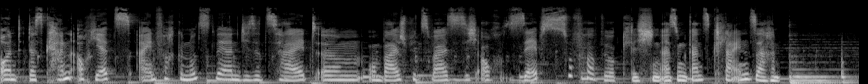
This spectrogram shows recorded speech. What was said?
Und das kann auch jetzt einfach genutzt werden, diese Zeit, ähm, um beispielsweise sich auch selbst zu verwirklichen, also in ganz kleinen Sachen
